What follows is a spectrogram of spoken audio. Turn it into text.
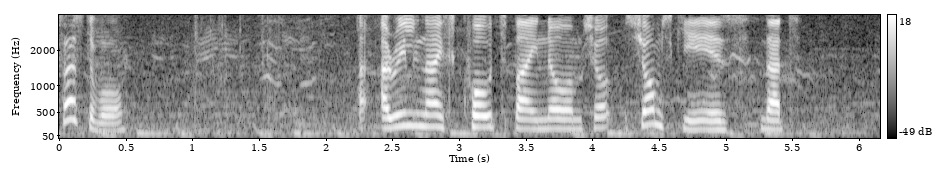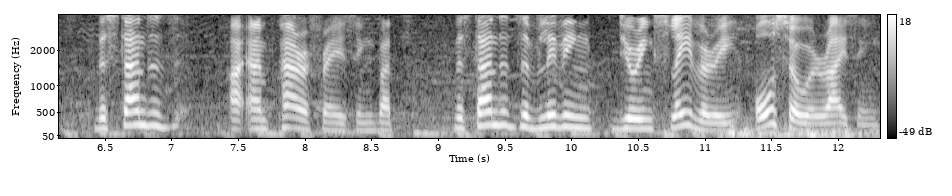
first of all, a, a really nice quote by Noam Chomsky is that the standards, I, I'm paraphrasing, but the standards of living during slavery also were rising,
